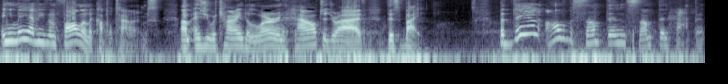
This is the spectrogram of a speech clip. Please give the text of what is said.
and you may have even fallen a couple times um, as you were trying to learn how to drive this bike. But then all of a sudden, something happened.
